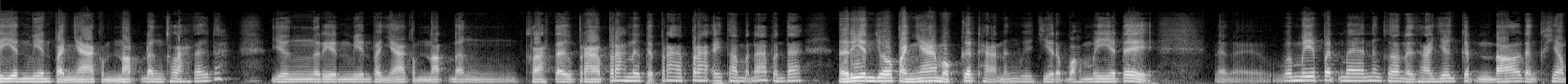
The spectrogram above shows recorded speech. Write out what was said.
រៀនមានបញ្ញាកំណត់ដឹងខ្លះទៅណាយើងរៀនមានបញ្ញាកំណត់ដឹងខ្លះទៅប្រើប្រាស់នៅតែប្រើប្រាស់អីធម្មតាប៉ុន្តែរៀនយកបញ្ញាមកគិតថានឹងវាជារបស់មាទេហ្នឹងហើយវាមេពិតមែនហ្នឹងគ្រាន់តែថាយើងគិតដល់ទាំងខ្ញុំ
